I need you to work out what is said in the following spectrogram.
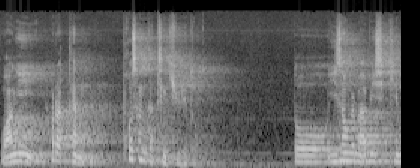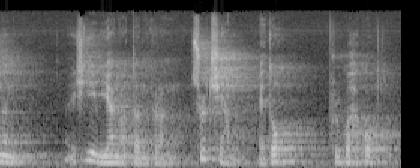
왕이 허락한 포상 같은 기회도 또 이성을 마비시키는 시기 위한 어떤 그런 술 취함에도 불구하고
